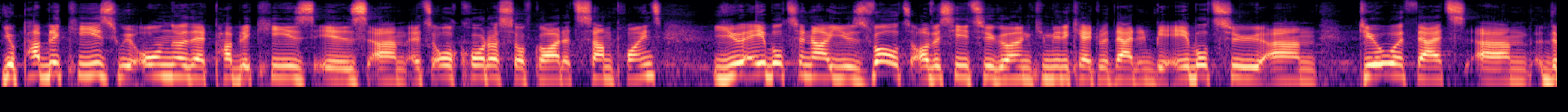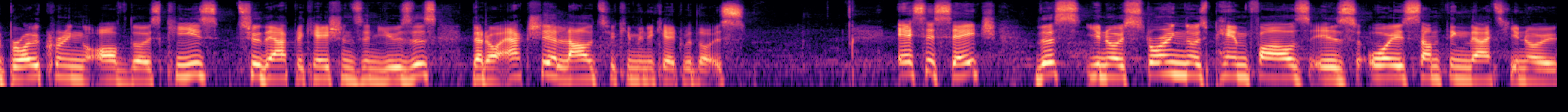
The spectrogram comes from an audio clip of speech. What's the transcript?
Your public keys, we all know that public keys is, um, it's all caught us off guard at some point. You're able to now use Vault, obviously, to go and communicate with that and be able to um, deal with that, um, the brokering of those keys to the applications and users that are actually allowed to communicate with those. SSH, this, you know, storing those PEM files is always something that, you know,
